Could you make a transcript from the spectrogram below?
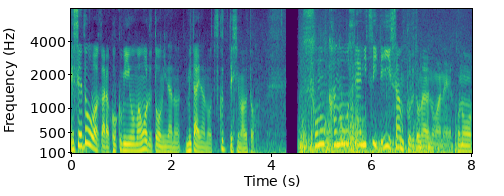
エセ童話から国民を守る党みたいなみたいなのを作ってしまうと。その可能性についていいサンプルとなるのはね、この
